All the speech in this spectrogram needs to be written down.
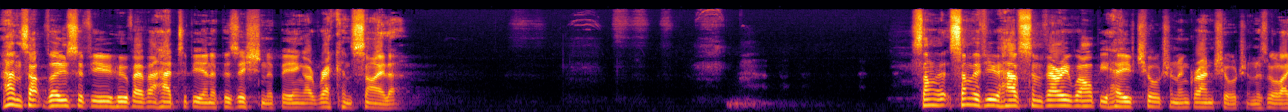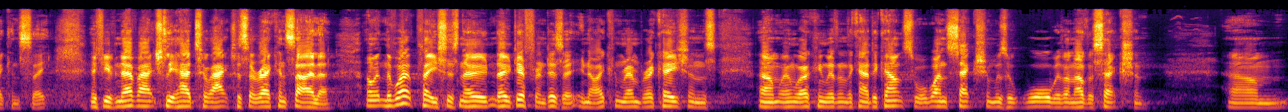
Hands up those of you who've ever had to be in a position of being a reconciler. Some, some of you have some very well behaved children and grandchildren, is all I can say, if you've never actually had to act as a reconciler. Oh, and the workplace is no, no different, is it? You know, I can remember occasions um, when working within the county council, one section was at war with another section. Um,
